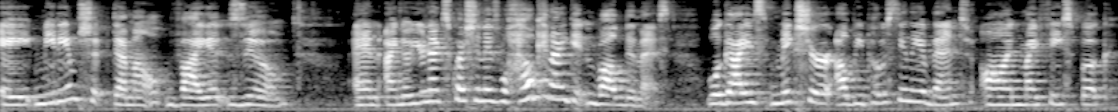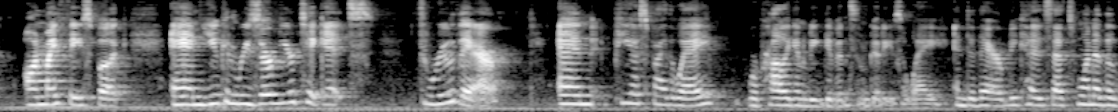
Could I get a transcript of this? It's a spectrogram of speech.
a mediumship demo via Zoom. And I know your next question is, well, how can I get involved in this? Well, guys, make sure I'll be posting the event on my Facebook, on my Facebook, and you can reserve your tickets through there. And P.S. by the way, we're probably going to be giving some goodies away into there because that's one of the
